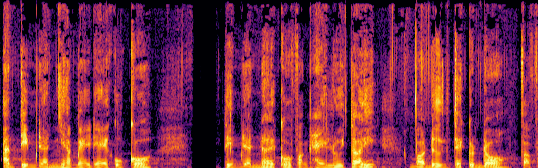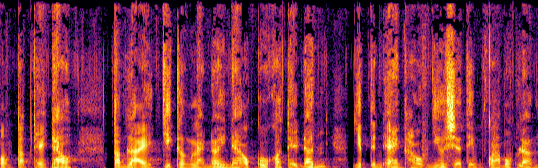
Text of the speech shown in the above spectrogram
Anh tìm đến nhà mẹ đẻ của cô Tìm đến nơi cô vẫn hay lui tới Võ đường taekwondo và phòng tập thể thao. Tóm lại chỉ cần là nơi nào cô có thể đến Diệp Tịnh An hầu như sẽ tìm qua một lần.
